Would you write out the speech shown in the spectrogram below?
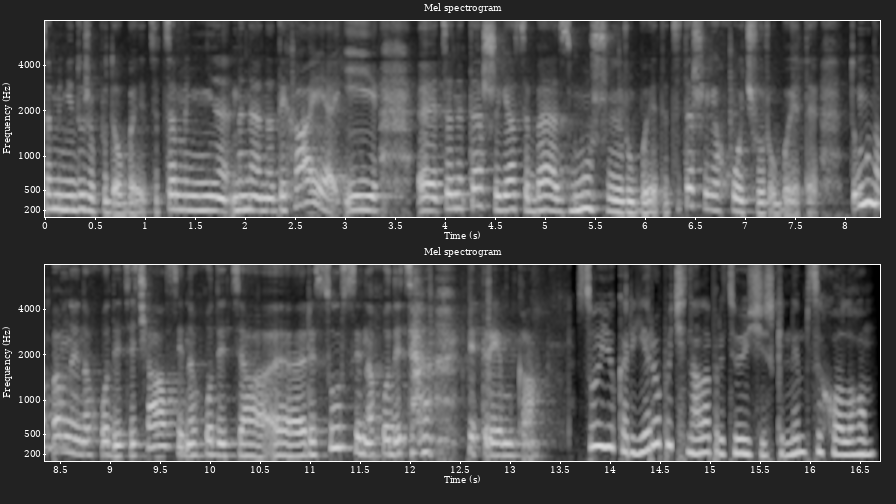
Це мені дуже подобається. Це мені, мене надихає, і е, це не те, що я себе змушую робити, це те, що я хочу робити. Тому, напевно, і знаходиться час, і знаходиться е, ресурс, і знаходиться підтримка. Свою кар'єру починала працюючи шкільним психологом.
